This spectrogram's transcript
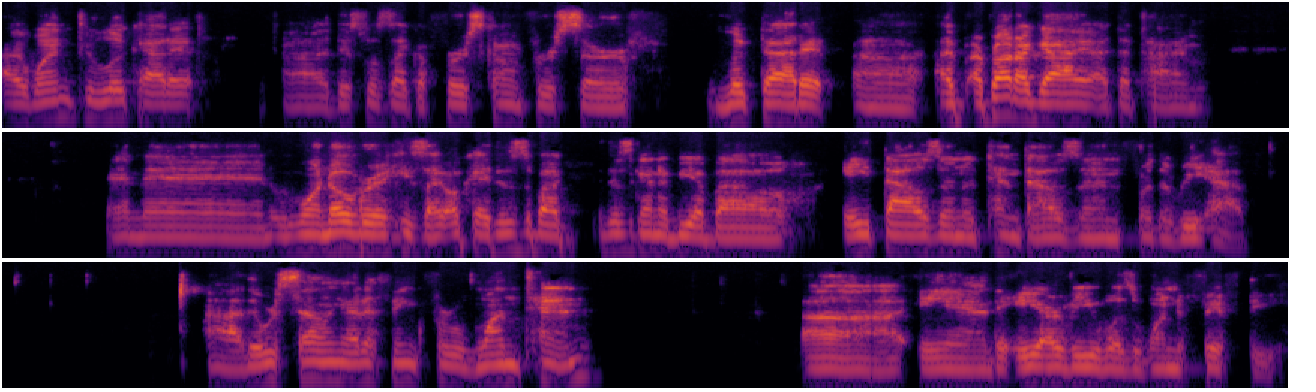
I went to look at it. Uh, this was like a first come first serve. Looked at it. Uh, I, I, brought a guy at the time, and then we went over it. He's like, "Okay, this is about this is to be about eight thousand or ten thousand for the rehab." Uh, they were selling it, I think, for one ten, uh, and the ARV was one fifty.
